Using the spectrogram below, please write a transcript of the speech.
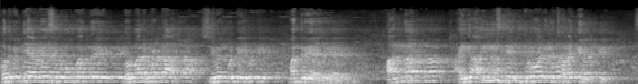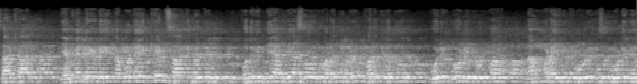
പൊതുവിദ്യാഭ്യാസ വകുപ്പ് ബഹുമാനപ്പെട്ട ശിവൻകുട്ടി. മന്ത്രിയായിരുന്നു. അന്ന് ഇതുപോലൊരു ചടങ്ങിൽ സാക്ഷാൽ എം എൽ എയുടെയും നമ്മുടെയൊക്കെയും സാന്നിധ്യത്തിൽ പൊതുവിദ്യാഭ്യാസ വകുപ്പ് പറഞ്ഞു പറഞ്ഞിരുന്നു. ഒരു കോടി രൂപ നമ്മുടെ ഈ സ്കൂളിന്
